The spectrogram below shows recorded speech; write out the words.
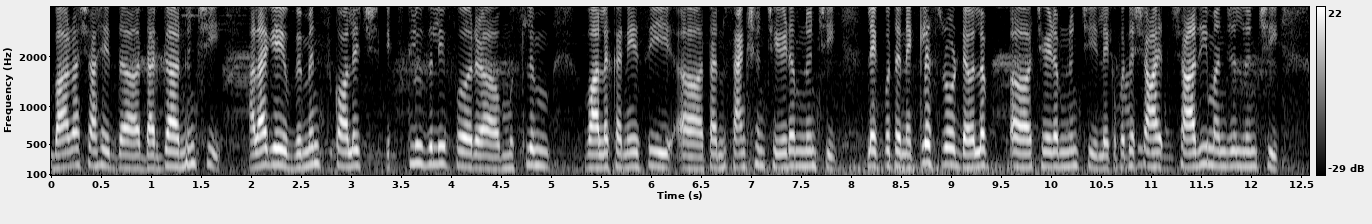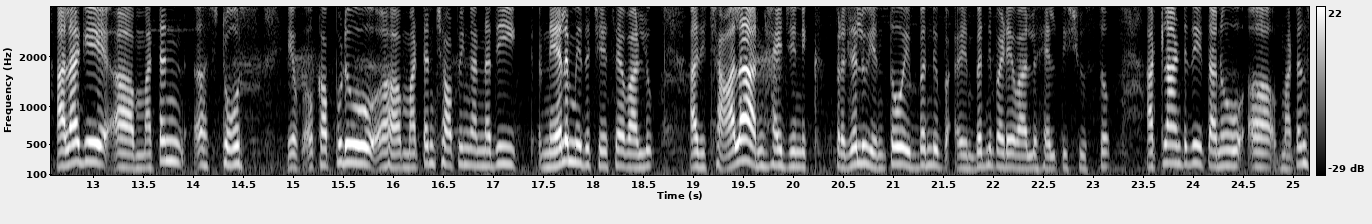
బారా షాహిద్ ఆ, దర్గా నుంచి అలాగే women's college exclusively for Muslim వాళ్ళకనేసి తను శాంక్షన్ చేయడం నుంచి లేకపోతే నెక్లెస్ రోడ్ డెవలప్ చేయడం నుంచి లేకపోతే షా షాదీ మంజిల్ నుంచి అలాగే ఆ, మటన్ స్టోర్స్. ఒకప్పుడు మటన్ షాపింగ్ అన్నది నేల మీద చేసేవాళ్ళు. అది చాలా అన్హైజీనిక్ ప్రజలు ఎంతో ఇబ్బంది ఇబ్బంది పడేవాళ్ళు హెల్త్ ఇష్యూస్తో అట్లాంటిది తను మటన్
